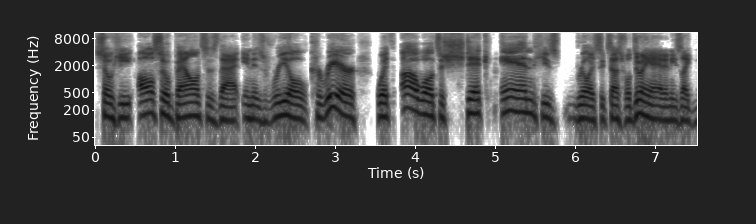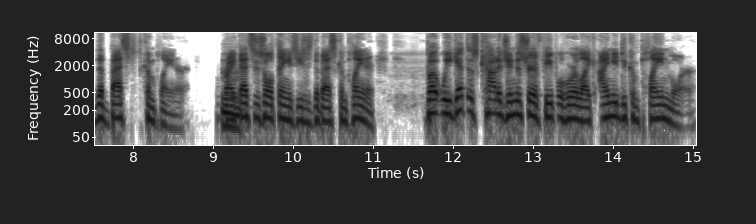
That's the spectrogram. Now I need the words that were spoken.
So he also balances that in his real career with, oh, well, it's a shtick, and he's really successful doing it, and he's like the best complainer, right? Mm-hmm. That's his whole thing is he's the best complainer. But we get this cottage industry of people who are like, I need to complain more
